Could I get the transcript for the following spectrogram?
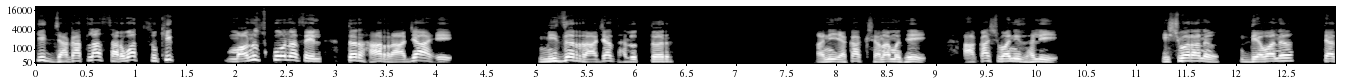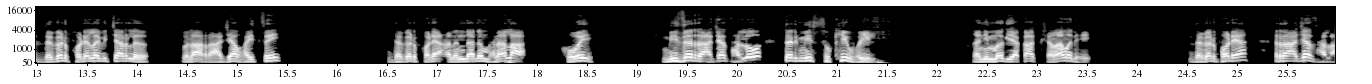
की जगातला सर्वात सुखी माणूस कोण असेल तर हा राजा आहे. मी जर राजा झालो तर आणि एका क्षणामध्ये आकाशवाणी झाली. ईश्वरानं देवानं त्या दगडफड्याला विचारलं तुला राजा व्हायचंय? दगडफड्या आनंदानं म्हणाला होय मी जर राजा झालो तर मी सुखी होईल. आणि मग एका क्षणामध्ये दगडफड्या राजा झाला.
